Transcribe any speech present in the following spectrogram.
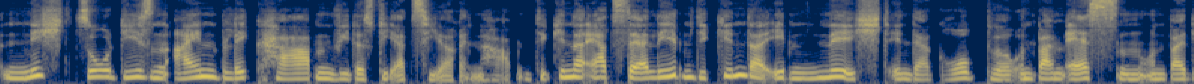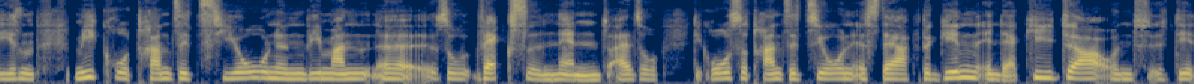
nicht so diesen Einblick haben, wie das die Erzieherinnen haben. Die Kinderärzte erleben die Kinder eben nicht in der Gruppe und beim Essen und bei diesen Mikrotransitionen, wie man äh, so Wechsel nennt. Also die große Transition ist der Beginn in der Kita und die,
